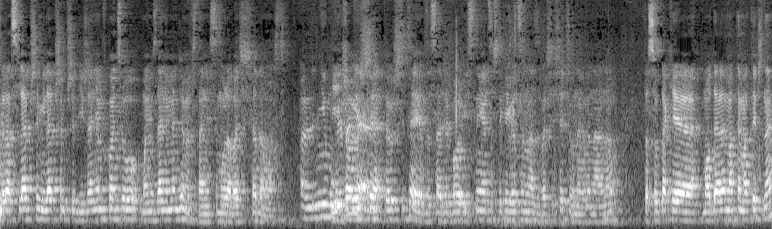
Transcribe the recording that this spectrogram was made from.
coraz lepszym i lepszym przybliżeniem w końcu, moim zdaniem, będziemy w stanie symulować świadomość. Ale nie mówię, I to że już nie. Się, to już się dzieje w zasadzie, bo istnieje coś takiego, co nazywa się siecią neuronalną. To są takie modele matematyczne,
